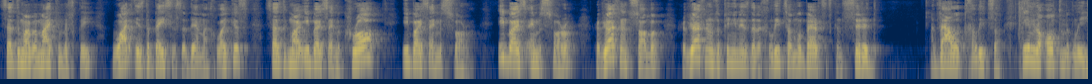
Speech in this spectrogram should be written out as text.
Says the Gemara, mifki, what is the basis of their machlokes? Says the Gemara, ibay say makra, ibay say misvara. Ibay say misvara. Rabbi Yochanan Summer, Rabbi Yochanan's opinion is that a chalitza muberes is considered a valid chalitza, even though ultimately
